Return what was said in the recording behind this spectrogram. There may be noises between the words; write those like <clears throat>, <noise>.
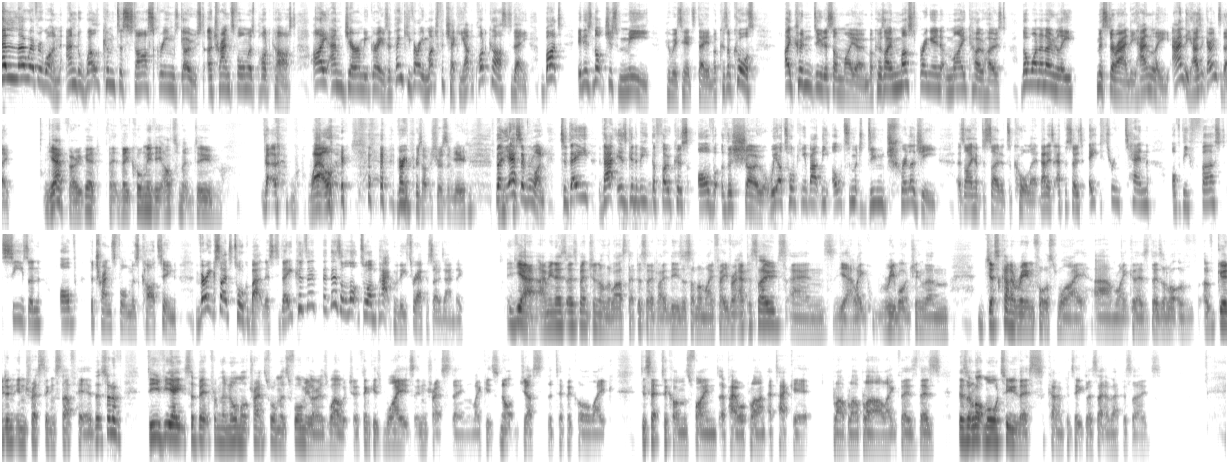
Hello, everyone, and welcome to Starscream's Ghost, a Transformers podcast. I am Jeremy Graves, and thank you very much for checking out the podcast today. But it is not just me who is here today, because of course, I couldn't do this on my own, because I must bring in my co host, the one and only Mr. Andy Hanley. Andy, how's it going today? Yeah, very good. They, they call me the ultimate doom. Uh, <laughs> well, <laughs> very presumptuous of you. But yes, everyone, today that is going to be the focus of the show. We are talking about the Ultimate Doom trilogy, as I have decided to call it. That is episodes 8 through 10 of the first season of the Transformers cartoon. Very excited to talk about this today because there's a lot to unpack with these three episodes, Andy. Yeah, I mean, as, as mentioned on the last episode, like these are some of my favorite episodes, and yeah, like rewatching them just kind of reinforced why. Um, like there's there's a lot of of good and interesting stuff here that sort of deviates a bit from the normal Transformers formula as well, which I think is why it's interesting. Like it's not just the typical like Decepticons find a power plant, attack it, blah blah blah. Like there's there's there's a lot more to this kind of particular set of episodes.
